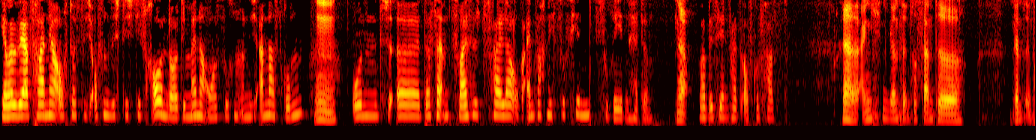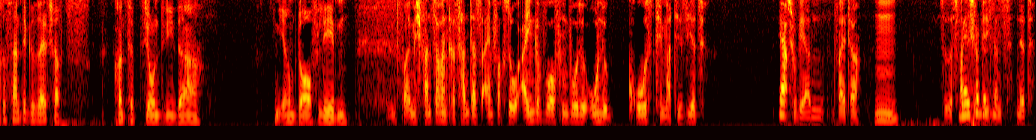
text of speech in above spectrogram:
Ja, aber wir erfahren ja auch, dass sich offensichtlich die Frauen dort die Männer aussuchen und nicht andersrum. Mhm. Und äh, dass er im Zweifelsfall da auch einfach nicht so viel mitzureden hätte. Ja. So habe ich es jedenfalls aufgefasst. Ja, eigentlich eine ganz interessante, ganz interessante Gesellschaftskonzeption, die da in ihrem Dorf leben. Und vor allem, ich fand es auch interessant, dass es einfach so eingeworfen wurde, ohne groß thematisiert ja. zu werden weiter. Mhm. So, das fand ja, ich, ich wirklich ganz nett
